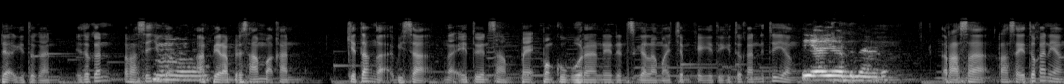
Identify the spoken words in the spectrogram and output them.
ada gitu kan. Itu kan rasanya juga Hmm. hampir-hampir sama kan. Kita nggak bisa nggak ituin sampai pengkuburannya dan segala macam kayak gitu-gitu kan. Itu yang iya iya benar. Hmm, rasa rasa itu kan yang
